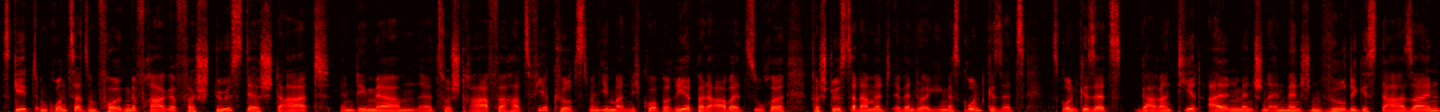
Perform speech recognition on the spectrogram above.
Es geht im Grundsatz um folgende Frage. Verstößt der Staat, indem er äh, zur Strafe Hartz IV kürzt, wenn jemand nicht kooperiert bei der Arbeitssuche, verstößt er damit eventuell gegen das Grundgesetz. Das Grundgesetz garantiert allen Menschen ein menschenwürdiges Dasein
